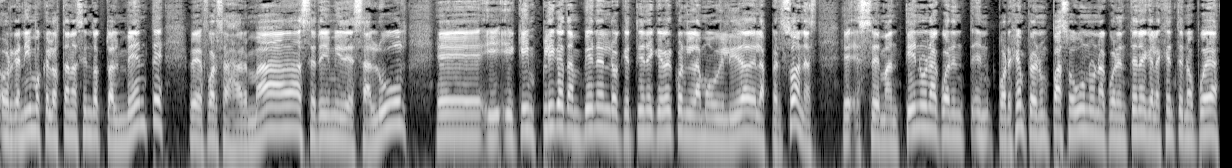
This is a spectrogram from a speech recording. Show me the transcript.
organismos que lo están haciendo actualmente? Fuerzas Armadas, Ceremi de Salud, y, qué implica también en lo que tiene que ver con la movilidad de las personas? ¿Se mantiene una cuarentena, por ejemplo, en un paso uno, una cuarentena que la gente no pueda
